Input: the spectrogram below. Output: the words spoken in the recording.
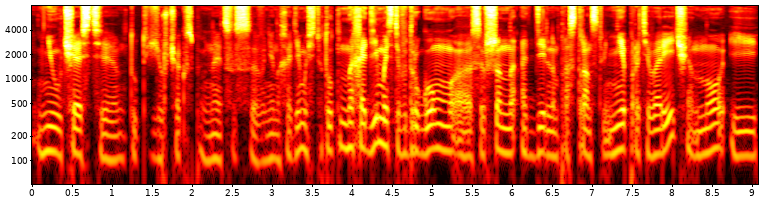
неучастия. Тут Юрчак вспоминается с вненаходимостью. Тут находимость в другом а, совершенно отдельном пространстве. Не противоречия, но и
